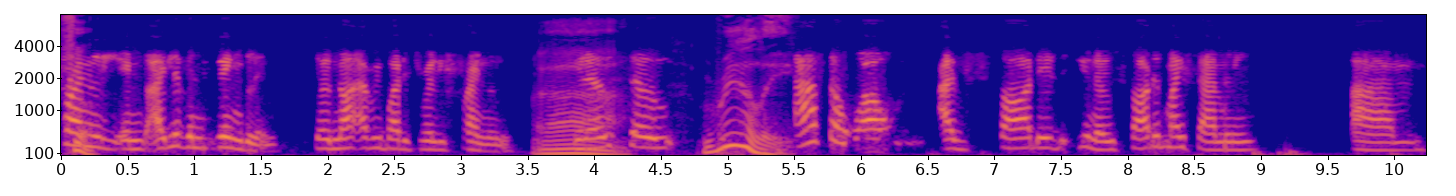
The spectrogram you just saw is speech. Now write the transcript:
Friendly, and I live in New England, so not everybody's really friendly. you know, Ah, so really? after a while, I've started, you know, started my family, um,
